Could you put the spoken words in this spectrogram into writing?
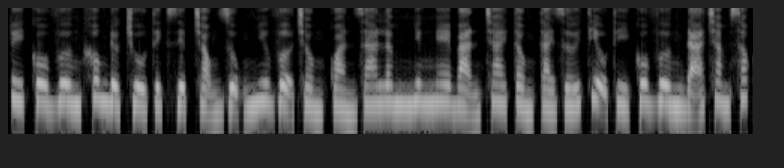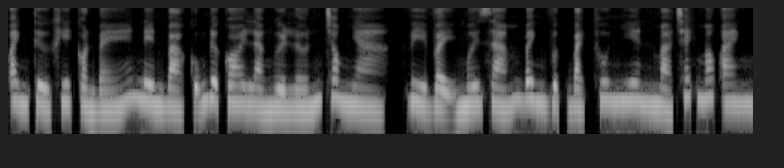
Tuy cô Vương không được chủ tịch Diệp trọng dụng như vợ chồng quản gia Lâm nhưng nghe bạn trai tổng tài giới thiệu thì cô Vương đã chăm sóc anh từ khi còn bé nên bà cũng được coi là người lớn trong nhà, vì vậy mới dám bênh vực Bạch Thu Nhiên mà trách móc anh.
